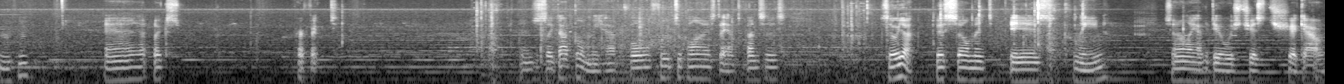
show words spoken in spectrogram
Mm-hmm. And that looks perfect. And just like that, boom, we have full food supplies, they have defenses. So yeah, this settlement is clean. So all I have to do is just check out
